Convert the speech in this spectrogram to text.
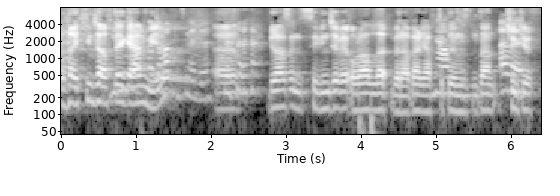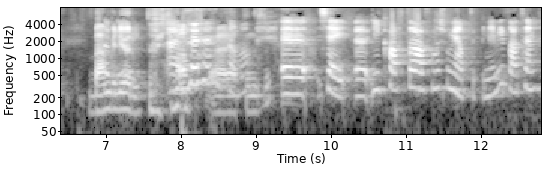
daha ikinci haftaya Birinci hafta gelmeyelim. Daha bitmedi. Ee, biraz hani Sevince ve Oral'la beraber yaptıklarınızdan Evet. çünkü ben Tabii. biliyorum tabii ki yaptığınızı. Ee, şey e, ilk hafta aslında şunu yaptık bir nevi. Zaten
